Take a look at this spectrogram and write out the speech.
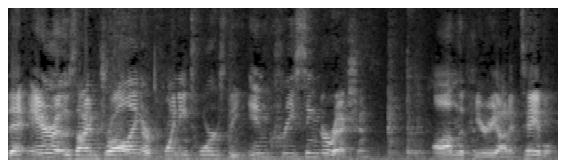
The arrows I'm drawing are pointing towards the increasing direction on the periodic table.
